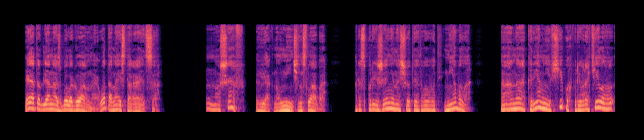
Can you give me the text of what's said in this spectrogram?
«Это для нас было главное, вот она и старается. «Но, шеф», — вякнул Минчин слабо, — «распоряжения насчет этого вот не было. А она кремний в щипах превратила в...»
